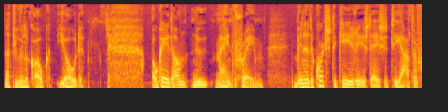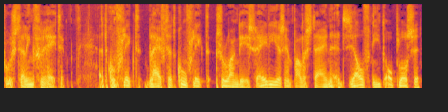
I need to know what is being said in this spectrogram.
natuurlijk ook Joden. Oké dan, nu mijn frame. Binnen de kortste keren is deze theatervoorstelling vergeten. Het conflict blijft het conflict zolang de Israëliërs en Palestijnen het zelf niet oplossen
